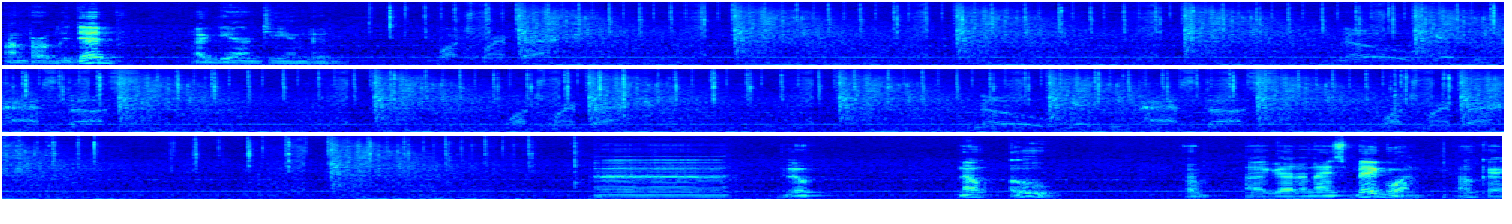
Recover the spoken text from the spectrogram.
I'm probably dead. I guarantee I'm dead. Watch my back. No getting past us. Watch my back. No getting past us. Watch my back. Uh, nope. Nope. Ooh. Oh, I got a nice big one. Okay.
